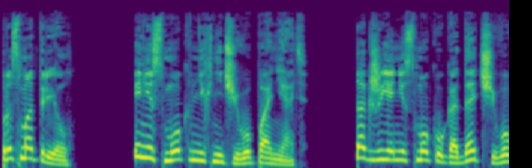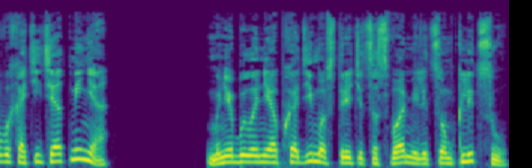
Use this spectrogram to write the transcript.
«Просмотрел», и не смог в них ничего понять. Также я не смог угадать, чего вы хотите от меня. Мне было необходимо встретиться с вами лицом к лицу.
